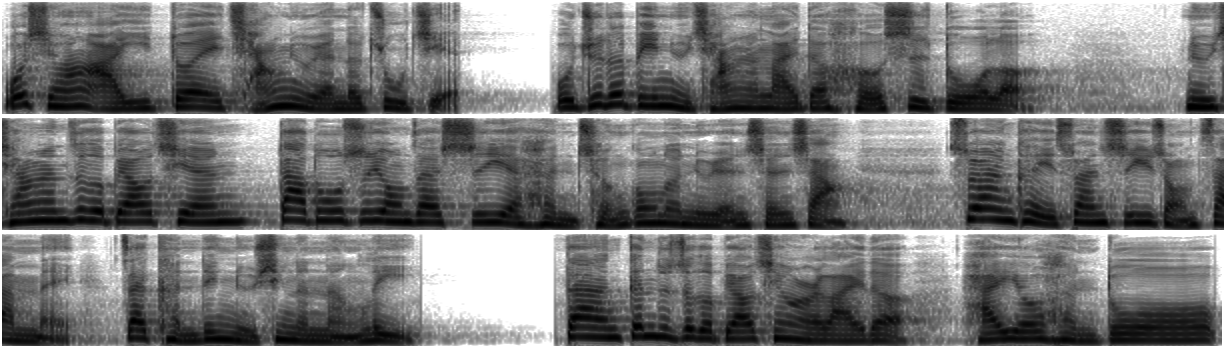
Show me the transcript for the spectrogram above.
我喜欢阿姨对强女人的注解，我觉得比女强人来的合适多了。女强人这个标签大多是用在事业很成功的女人身上，虽然可以算是一种赞美，在肯定女性的能力，但跟着这个标签而来的还有很多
